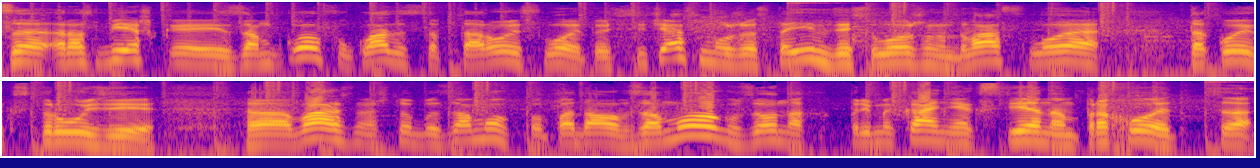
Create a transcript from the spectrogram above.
с разбежкой замков укладывается второй слой. То есть сейчас мы уже стоим, здесь уложено два слоя такой экструзии. Э, важно, чтобы замок попадал в замок, в зонах примыкания к стенам проходит э,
